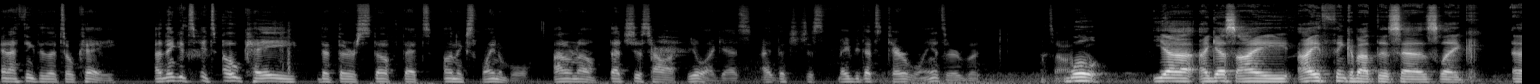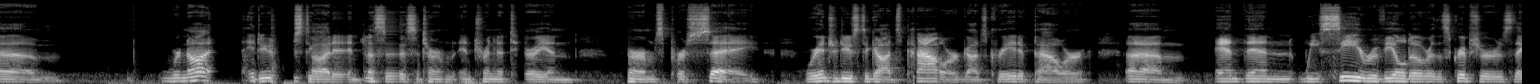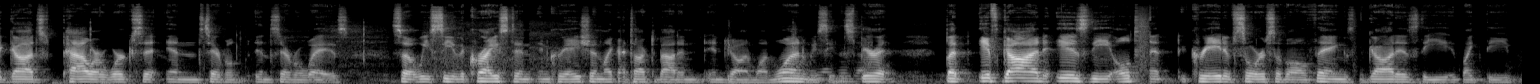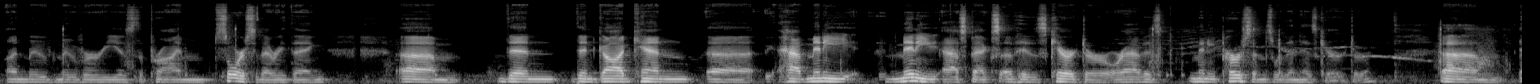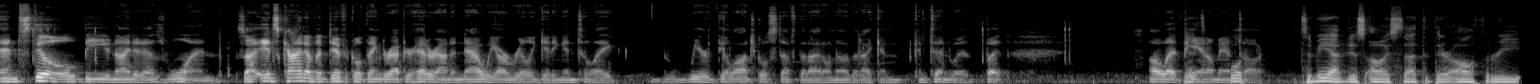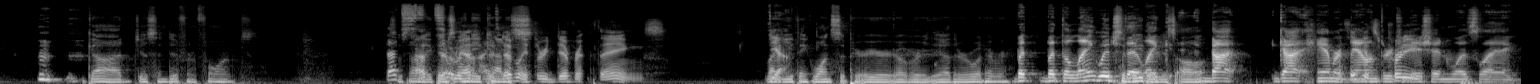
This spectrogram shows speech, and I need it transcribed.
and I think that that's okay. I think it's it's okay that there's stuff that's unexplainable. I don't know. That's just how I feel. I guess I, that's just maybe that's a terrible answer, but that's how. I feel. Well, yeah, I guess I I think about this as like um, we're not introduced to God in Genesis in term in Trinitarian terms per se. We're introduced to God's power, God's creative power, um, and then we see revealed over the scriptures that God's power works in several in several ways. So we see the Christ in, in creation, like I talked about in, in John 1 1. We see the Spirit. But if God is the ultimate creative source of all things, God is the like the unmoved mover, he is the prime source of everything. Um, then then God can uh, have many many aspects of his character or have his many persons within his character um, and still be united as one. So it's kind of a difficult thing to wrap your head around. And now we are really getting into like weird theological stuff that I don't know that I can contend with. But I'll let Piano Man well, talk. To me, I've just always thought that they're all three God, just in different forms. that's, it's not like there's I mean, any kind of definitely s- three different things. Like Yeah. you think one's superior over the other or whatever. But but the language To that they're like all- got got hammered down through pretty- tradition was like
